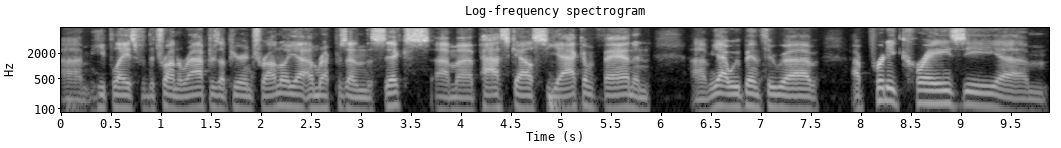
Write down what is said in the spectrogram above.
Um, he plays for the Toronto Raptors up here in Toronto. Yeah, I'm representing the six. I'm a Pascal Siakam fan, and um, yeah, we've been through a, a pretty crazy um,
